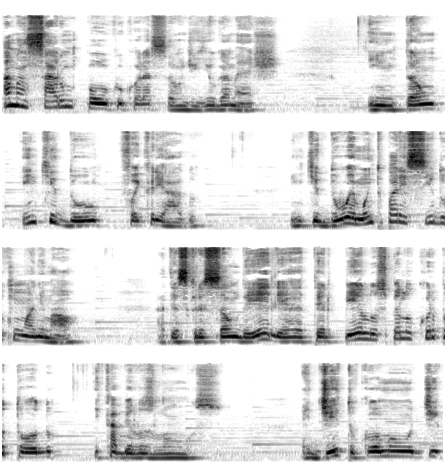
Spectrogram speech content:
amansar um pouco o coração de Gilgamesh. E então Enkidu foi criado. Enkidu é muito parecido com um animal. A descrição dele é ter pelos pelo corpo todo e cabelos longos. É dito como de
